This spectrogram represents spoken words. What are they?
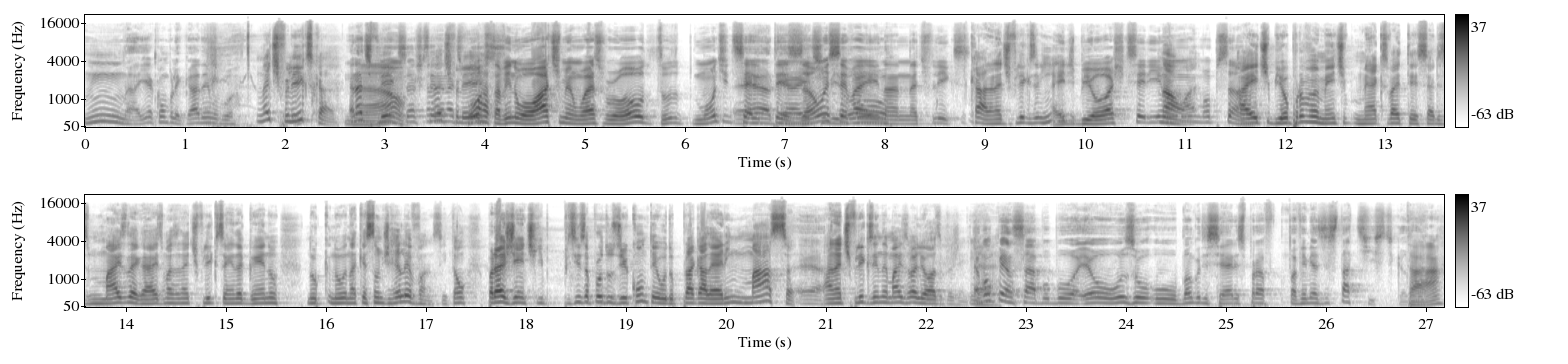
Hum, aí é complicado, hein, Bubu? Netflix, cara. É Netflix, Não. acho que É seria Netflix. Netflix. Porra, tá vindo Watchmen, Westworld, tudo, um monte de série É, de tem a tesão e você HBO. vai na Netflix. Cara, Netflix. A HBO acho que seria Não, uma opção. A HBO provavelmente Max vai ter séries mais legais, mas a Netflix ainda ganha no, no- no- na questão de relevância. Então, pra gente que precisa produzir conteúdo pra galera em massa, É. a Netflix ainda é mais valiosa pra gente. É bom pensar, Bubu, eu uso o banco de séries para ver minhas estatísticas. Tá. né?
